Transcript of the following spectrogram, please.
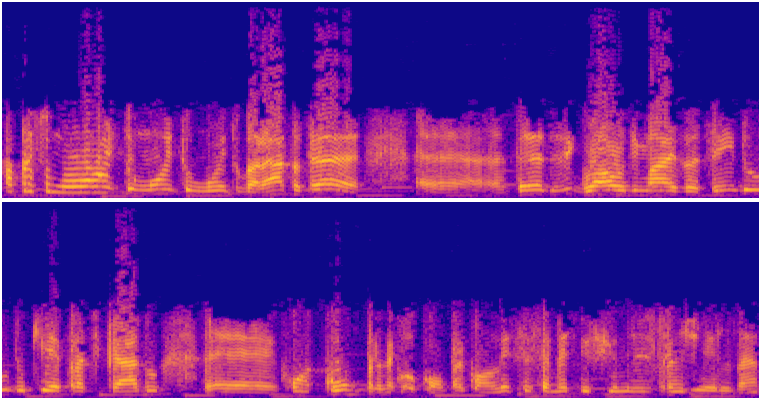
a preço muito, muito, muito barato, até, é, até desigual demais assim do, do que é praticado é, com a compra, né? com, a compra, com o licenciamento de filmes estrangeiros, né?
